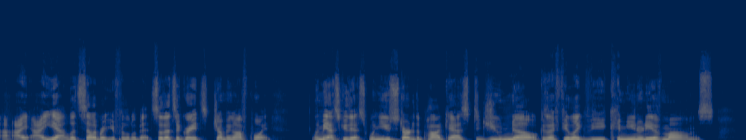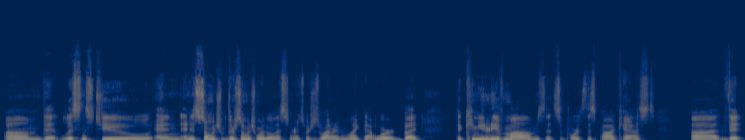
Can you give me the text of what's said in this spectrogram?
I. I. Yeah. Let's celebrate you for a little bit. So that's a great jumping off point. Let me ask you this: When you started the podcast, did you know? Because I feel like the community of moms um, that listens to and and is so much. There's so much more than listeners, which is why I don't even like that word. But the community of moms that supports this podcast, uh, that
